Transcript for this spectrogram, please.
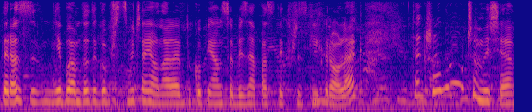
teraz nie byłam do tego przyzwyczajona, ale kupiłam sobie zapas tych wszystkich rolek. Także no, uczymy się.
